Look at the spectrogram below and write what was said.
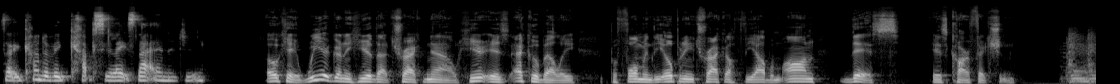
So it kind of encapsulates that energy. Okay, we are going to hear that track now. Here is Echobelly performing the opening track off the album On. This is Car Fiction. in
